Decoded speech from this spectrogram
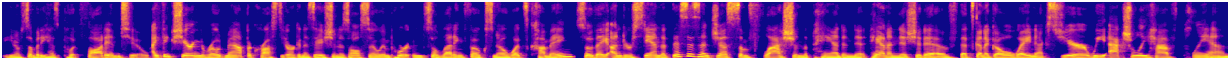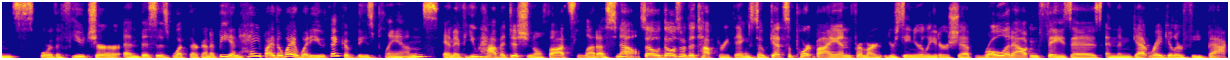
you know somebody has put thought into. I think sharing the roadmap across the organization is also important, so letting folks know what's coming so they understand that this isn't just some flash in the pan pan initiative that's going to go away next year. We actually have plans for the future and this is what they're going to be. And hey, by the way, what do you think of these plans? And if you have additional thoughts, let us know. So those are the top three things. So get support buy-in from our your senior leadership, roll it out in phases, and then get regular feedback.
